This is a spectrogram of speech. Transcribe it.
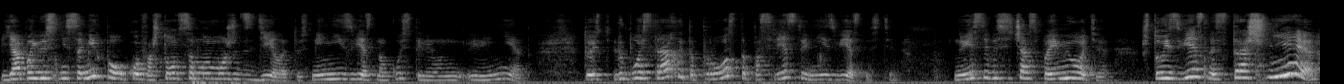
Я боюсь не самих пауков, а что он со мной может сделать. То есть мне неизвестно, укусит или он или нет. То есть любой страх это просто последствия неизвестности. Но если вы сейчас поймете, что известность страшнее,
